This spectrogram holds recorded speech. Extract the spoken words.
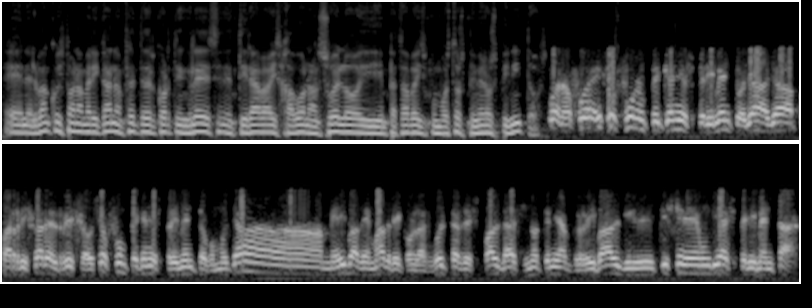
en el Banco Hispanoamericano, enfrente del Corte Inglés, eh, tirabais jabón al suelo y empezabais con vuestros primeros pinitos. Bueno, fue, eso fue un pequeño experimento, ya, ya para rizar el rizo, eso fue un pequeño experimento. Como ya me iba de madre con las vueltas de espaldas y no tenía rival, y quise un día experimentar.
